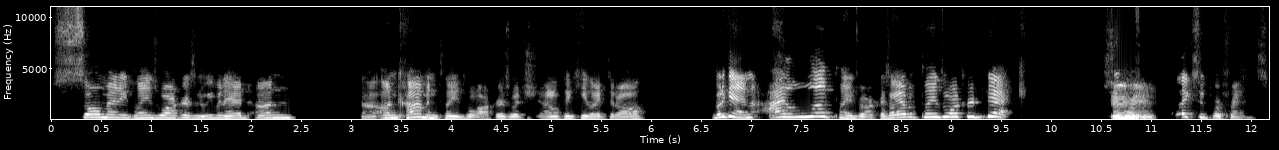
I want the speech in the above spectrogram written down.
so many planeswalkers and we even had un uh, uncommon planeswalkers, which I don't think he liked at all. But again, I love planeswalkers. I have a planeswalker deck. Super Mhm. I like Super Friends.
